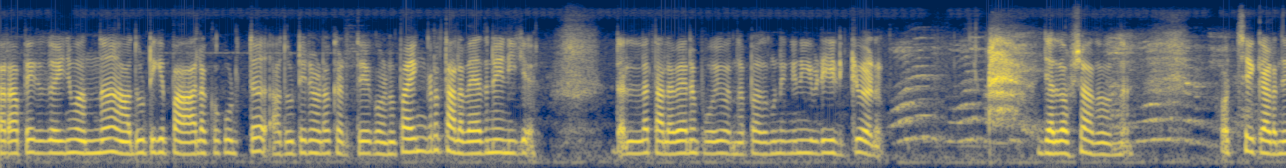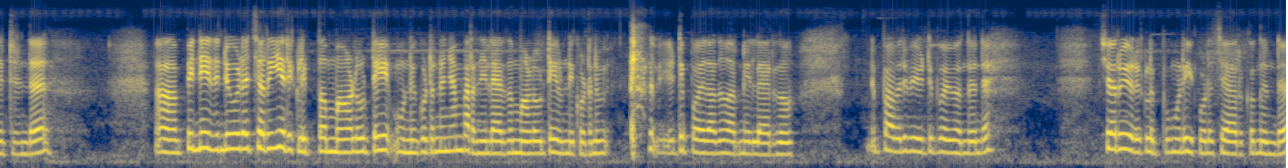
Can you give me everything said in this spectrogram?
തെറാപ്പിയൊക്കെ കഴിഞ്ഞ് വന്ന് അതൂട്ടിക്ക് പാലൊക്കെ കൊടുത്ത് ആദൂട്ടിനെ അവിടെ കിടത്തിയേക്കുവാണ്. ഭയങ്കര തലവേദന എനിക്ക്. നല്ല തലവേദന പോയി വന്നപ്പോൾ അതുകൊണ്ട് ഇങ്ങനെ ഇവിടെ ഇരിക്കുവാണ്. ജലദോഷമാണ് വന്ന്. ഒച്ചയൊക്കെ അടഞ്ഞിട്ടുണ്ട്. പിന്നെ ഇതിന്റെ കൂടെ ചെറിയൊരു ക്ലിപ്പ് മാളൂട്ടിയും ഉണ്ണിക്കുട്ടനും ഞാൻ പറഞ്ഞില്ലായിരുന്നു മാളൂട്ടി ഉണ്ണിക്കുട്ടനും വീട്ടിൽ പോയതാന്ന് പറഞ്ഞില്ലായിരുന്നോ? ഇപ്പം അവർ വീട്ടിൽ പോയി വന്നതിന്റെ ചെറിയൊരു ക്ലിപ്പും കൂടി ഈ കൂടെ ചേർക്കുന്നുണ്ട്.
